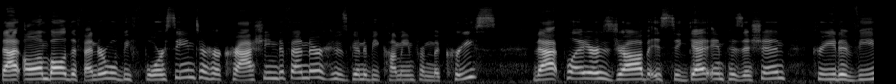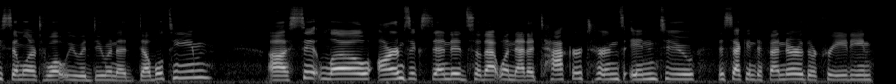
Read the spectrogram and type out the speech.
That on-ball defender will be forcing to her crashing defender who's gonna be coming from the crease. That player's job is to get in position, create a V similar to what we would do in a double team, uh, sit low, arms extended so that when that attacker turns into the second defender, they're creating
